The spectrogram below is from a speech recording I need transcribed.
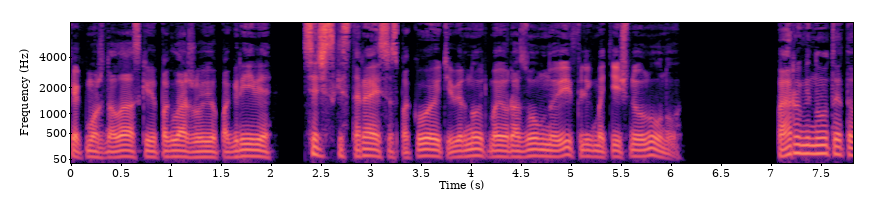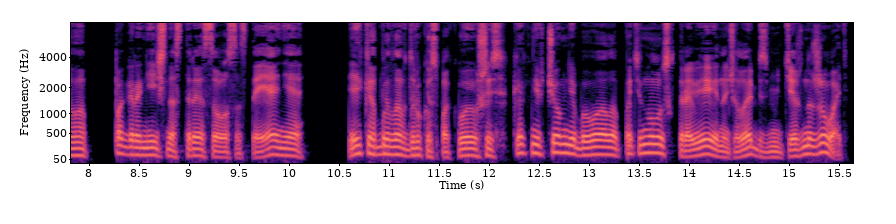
Как можно ласковее поглаживаю ее по гриве, всячески стараясь успокоить и вернуть мою разумную и флегматичную луну. Пару минут этого погранично-стрессового состояния, и кобыла, вдруг успокоившись, как ни в чем не бывало, потянулась к траве и начала безмятежно жевать.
